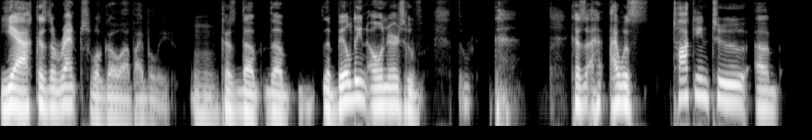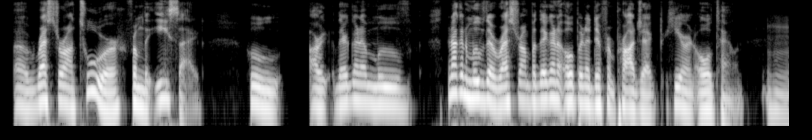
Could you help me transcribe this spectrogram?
yeah, because the rents will go up, I believe. Mm-hmm. Because the the the building owners who've, because I, I was talking to a a restaurateur from the east side, who are they're gonna move. They're not gonna move their restaurant, but they're gonna open a different project here in Old Town. Mm-hmm.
